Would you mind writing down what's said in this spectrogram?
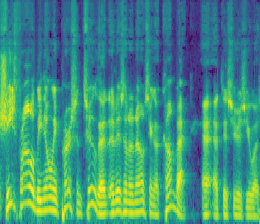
she's probably the only person too that, that isn't announcing a comeback at, at this year's U.S.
